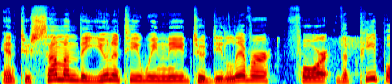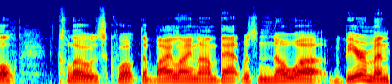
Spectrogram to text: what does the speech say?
and to summon the unity we need to deliver for the people close quote. The byline on that was Noah Bierman.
